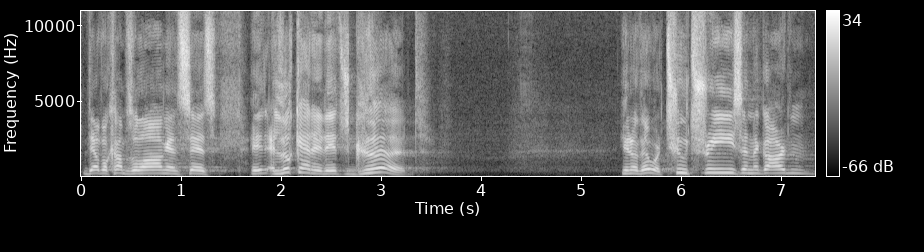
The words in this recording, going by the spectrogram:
the devil comes along and says, Look at it, it's good. You know, there were two trees in the garden.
